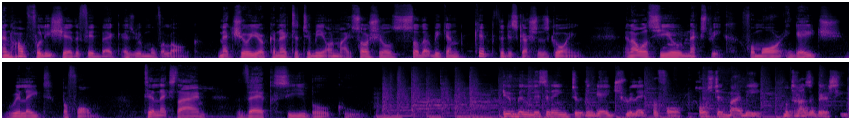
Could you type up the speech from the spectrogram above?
and hopefully share the feedback as we move along. Make sure you're connected to me on my socials so that we can keep the discussions going. And I will see you next week for more Engage, Relate, Perform. Till next time, merci beaucoup. You've been listening to Engage, Relate, Perform, hosted by me, Murtaza Versi.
